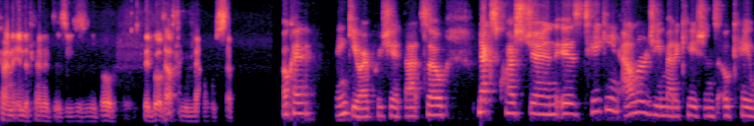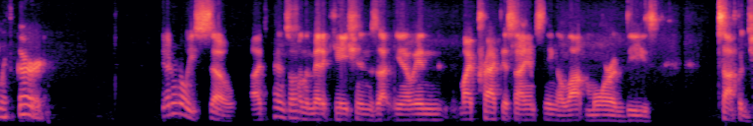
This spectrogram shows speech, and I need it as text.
kind of independent diseases, they both they both have to be managed separately. Okay, thank you. I appreciate that. So, next question is: taking allergy medications okay with GERD? Generally, so. Uh, it depends on the medications. Uh, you know, in my practice, I am seeing a lot more of these esophageal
